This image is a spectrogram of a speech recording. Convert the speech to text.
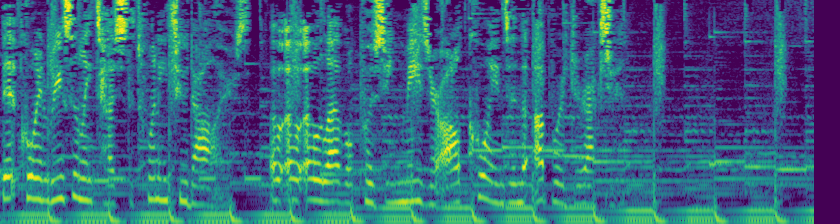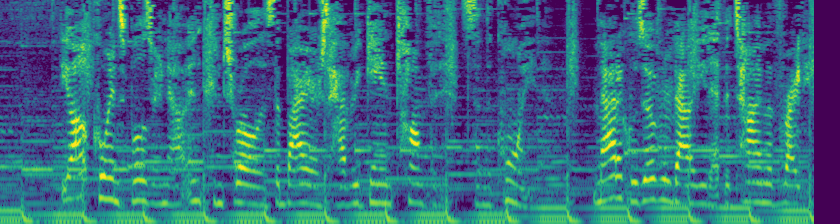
Bitcoin recently touched the $22,000 level pushing major altcoins in the upward direction. The altcoins bulls are now in control as the buyers have regained confidence in the coin. Matic was overvalued at the time of writing.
